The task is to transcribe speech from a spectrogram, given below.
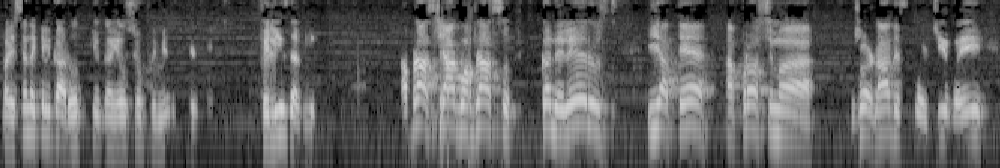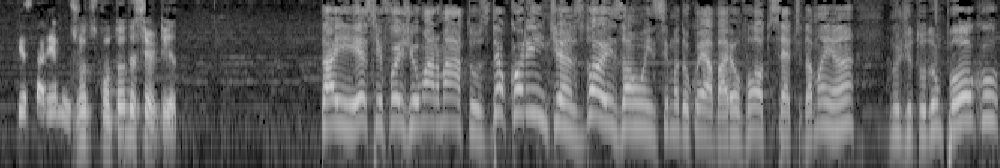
parecendo aquele garoto que ganhou o seu primeiro presente. Feliz da vida. Abraço, Thiago, um abraço Caneleiros e até a próxima jornada esportiva aí, que estaremos juntos com toda certeza. Tá aí, esse foi Gilmar Matos, deu Corinthians, 2 a 1 um em cima do Cuiabá. Eu volto sete da manhã, no De Tudo Um Pouco.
